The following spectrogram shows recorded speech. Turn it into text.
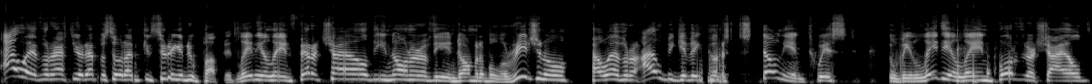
However, after your episode, I'm considering a new puppet, Lady Elaine Fairchild, in honor of the Indomitable original. However, I'll be giving her a Estonian twist. It will be Lady Elaine Border Child.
